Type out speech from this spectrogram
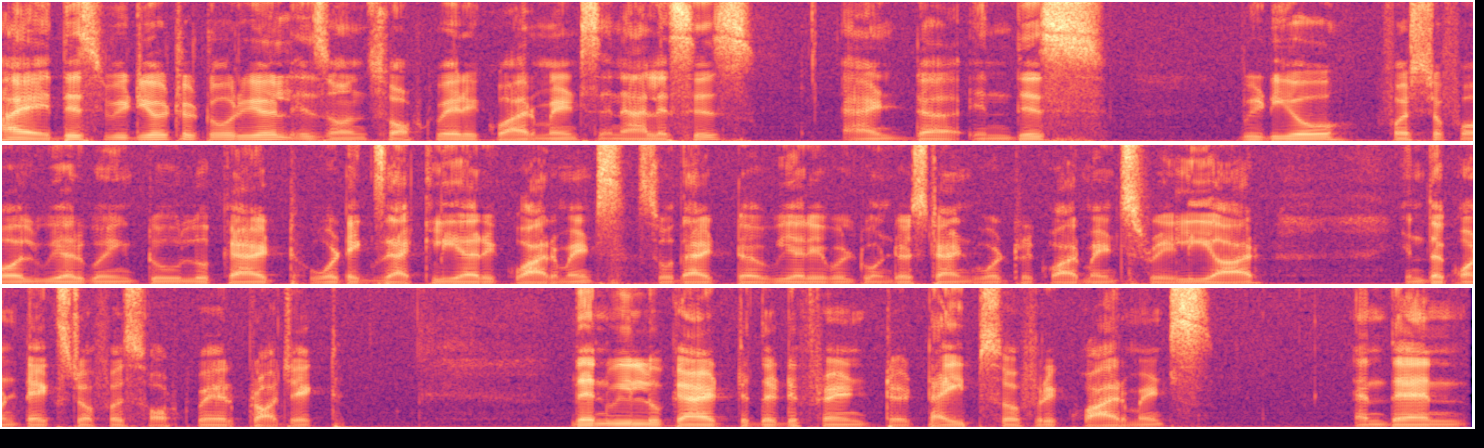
Hi, this video tutorial is on software requirements analysis and uh, in this video first of all we are going to look at what exactly are requirements so that uh, we are able to understand what requirements really are in the context of a software project. Then we look at the different uh, types of requirements and then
